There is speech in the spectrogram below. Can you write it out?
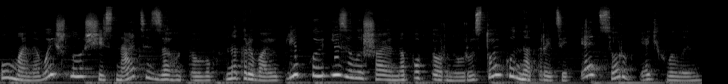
У мене вийшло 16 заготовок. Накриваю плівкою і залишаю на повторну розстойку на 35-45 хвилин.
